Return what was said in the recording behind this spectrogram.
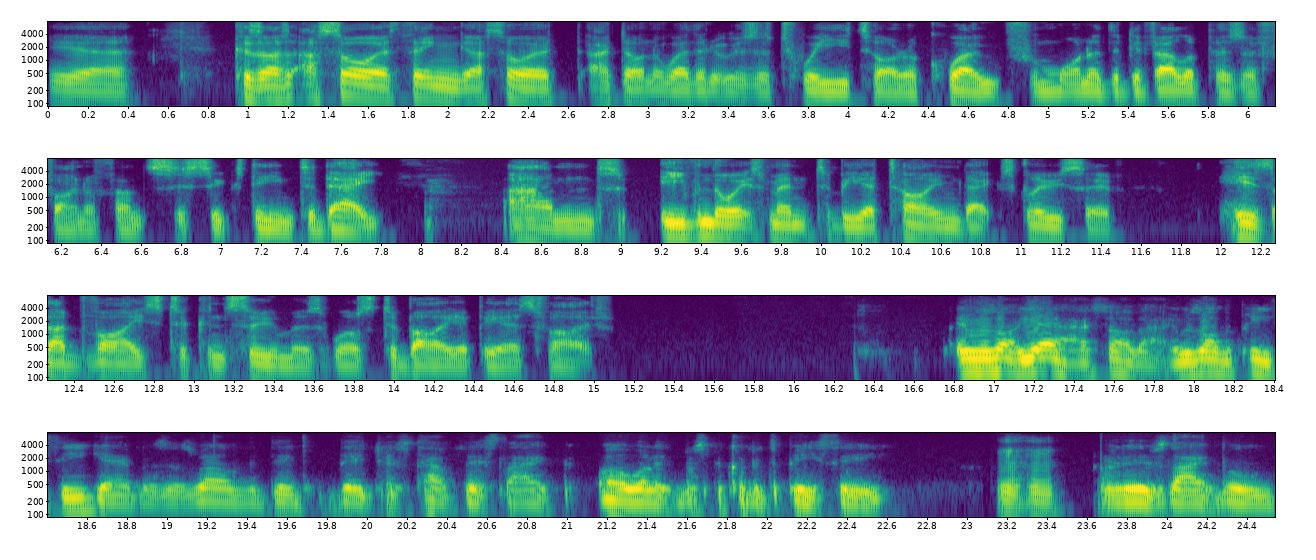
Yeah, because I, I saw a thing. I saw. A, I don't know whether it was a tweet or a quote from one of the developers of Final Fantasy 16 today, and even though it's meant to be a timed exclusive, his advice to consumers was to buy a PS5. it was. all Yeah, I saw that. It was all the PC gamers as well. They did. They just have this like, oh well, it must be coming to PC, hmm and it was like, well,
